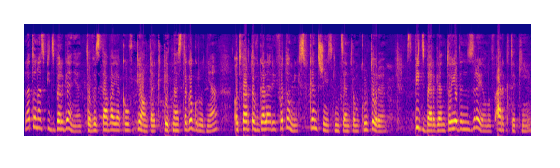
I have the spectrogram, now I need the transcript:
Lato na Spitsbergenie to wystawa, jaką w piątek, 15 grudnia, otwarto w Galerii Fotomix w Kętrzyńskim Centrum Kultury. Spitsbergen to jeden z rejonów Arktyki.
